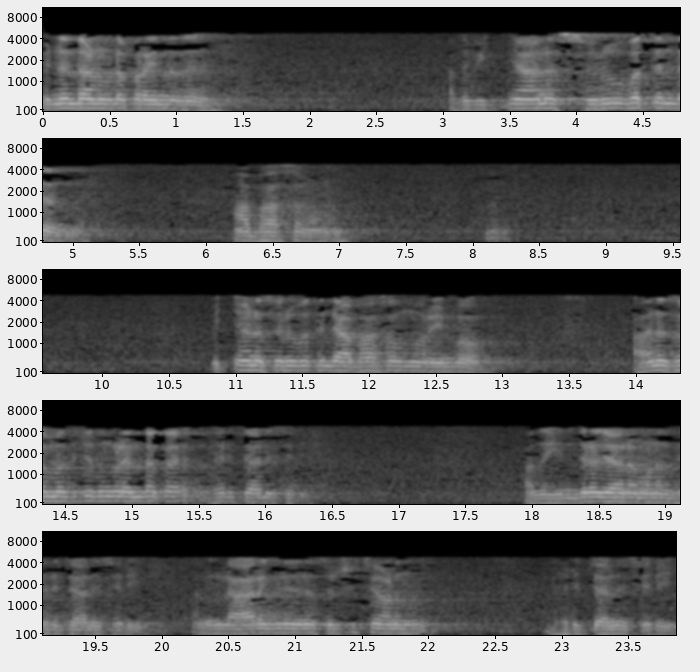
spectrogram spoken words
പിന്നെന്താണ് ഇവിടെ പറയുന്നത്? അത് വിജ്ഞാന സ്വരൂപത്തിന്റെ ആഭാസമാണ്. വിജ്ഞാന സ്വരൂപത്തിന്റെ ആഭാസം എന്ന് പറയുമ്പോൾ അതിനെ സംബന്ധിച്ച് നിങ്ങൾ എന്തൊക്കെ ധരിച്ചാലും ശരി. അത് ഇന്ദ്രജാലമാണെന്ന് ധരിച്ചാലും ശരി. അല്ലെങ്കിൽ ആരെങ്കിലും ഇതിനെ സൃഷ്ടിച്ചാണെന്ന് ധരിച്ചാലും ശരി.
